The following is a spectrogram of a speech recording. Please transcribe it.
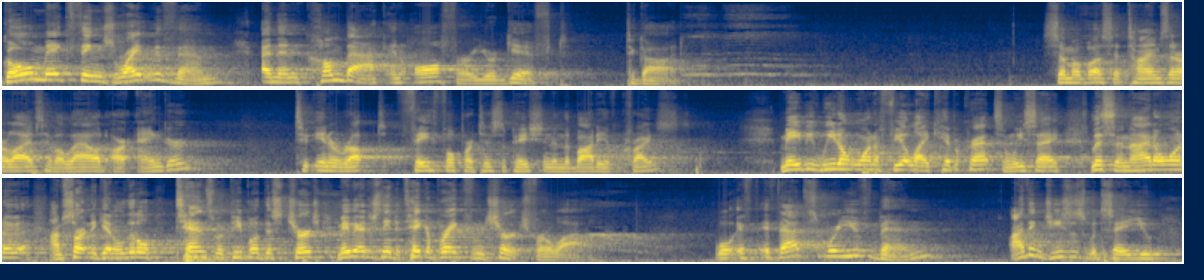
go make things right with them, and then come back and offer your gift to God. Some of us at times in our lives have allowed our anger to interrupt faithful participation in the body of Christ. Maybe we don't want to feel like hypocrites and we say, listen, I don't want to, I'm starting to get a little tense with people at this church. Maybe I just need to take a break from church for a while. Well, if, if that's where you've been, I think Jesus would say you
